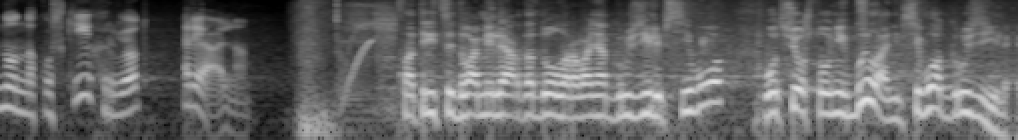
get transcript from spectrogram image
Но на куски их рвет реально. На 32 миллиарда долларов они отгрузили всего. Вот все, что у них было, они всего отгрузили.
